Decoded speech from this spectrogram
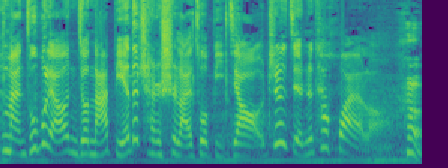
满足不了，你就拿别的城市来做比较，这简直太坏了。哼，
